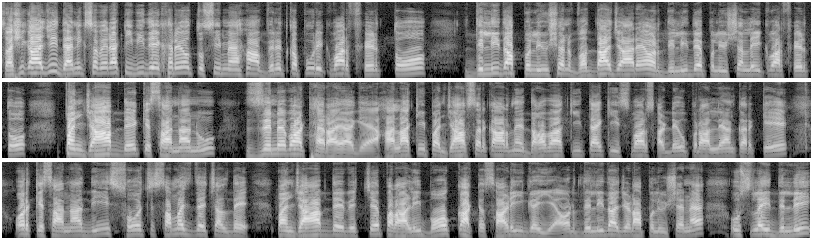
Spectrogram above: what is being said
ਸਤਿ ਸ਼੍ਰੀ ਅਕਾਲ ਜੀ, ਦੈਨਿਕ ਸਵੇਰਾ ਟੀਵੀ ਦੇਖ ਰਹੇ ਹੋ ਤੁਸੀਂ, ਮੈਂ ਹਾਂ ਵਿਨਿਤ ਕਪੂਰ। ਇੱਕ ਵਾਰ ਫਿਰ ਤੋਂ ਦਿੱਲੀ ਦਾ ਪੋਲਿਊਸ਼ਨ ਵੱਧਦਾ ਜਾ ਰਿਹਾ ਔਰ ਦਿੱਲੀ ਦੇ ਪੋਲਿਊਸ਼ਨ ਲਈ ਇੱਕ ਵਾਰ ਫਿਰ ਤੋਂ ਪੰਜਾਬ ਦੇ ਕਿਸਾਨਾਂ ਨੂੰ ਜ਼ਿੰਮੇਵਾਰ ਠਹਿਰਾਇਆ ਗਿਆ ਹਾਲਾਂਕਿ ਪੰਜਾਬ ਸਰਕਾਰ ਨੇ ਦਾਅਵਾ ਕੀਤਾ ਕਿ ਇਸ ਵਾਰ ਸਾਡੇ ਉਪਰਾਲਿਆਂ ਕਰਕੇ ਔਰ ਕਿਸਾਨਾਂ ਦੀ ਸੋਚ ਸਮਝ ਦੇ ਚਲਦੇ ਪੰਜਾਬ ਦੇ ਵਿੱਚ ਪਰਾਲੀ ਬਹੁਤ ਘੱਟ ਸਾੜੀ ਗਈ ਹੈ ਔਰ ਦਿੱਲੀ ਦਾ ਜਿਹੜਾ ਪੋਲਿਊਸ਼ਨ ਹੈ, ਉਸ ਲਈ ਦਿੱਲੀ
